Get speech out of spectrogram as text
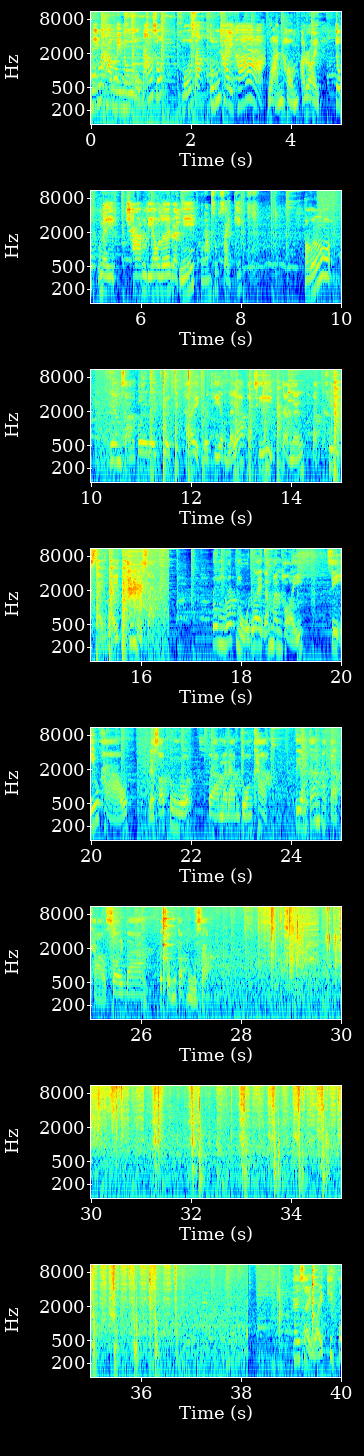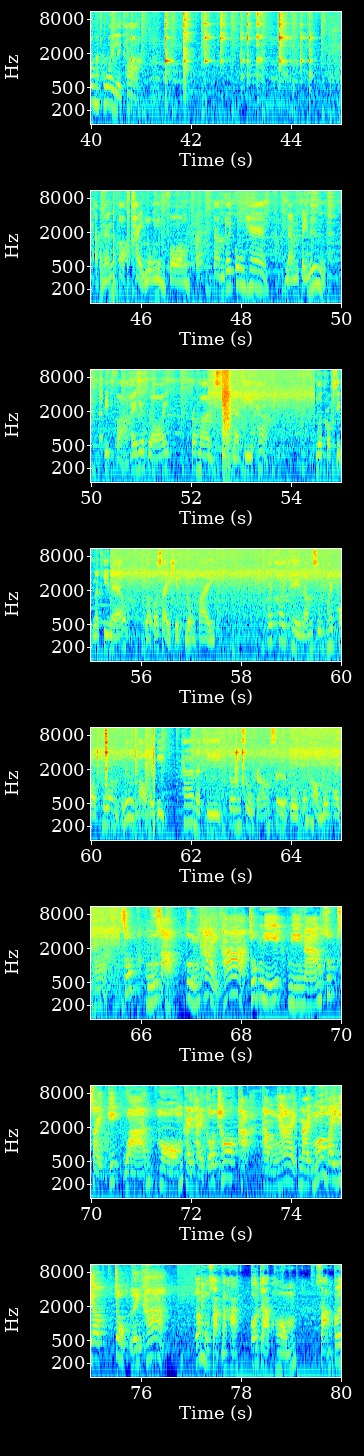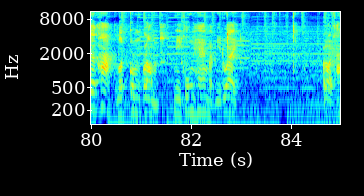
วันนี้มาทำเมนูน้ำซุปหมูสับตุ๋นไข่ค่ะ หวานหอมอร่อย จบในชามเดียวเลยแบบนี้ น้ำซุปใส่กิ๊กเตรียมสามเกลือโดยโขลกพริกไทยกระเทียมและรากผักชี จากนั้นตักขึ้นใส่ไว้ที่หมูสับปรุงรสหมูด้วยน้ำมันหอย ซีอิ๊วขาว และซอสปรุงรสตรามาดามตวงค่ะ เตรียมก้านผักกาดขาวซอยบาง ผสมกับหมูสับ ให้ใส่ไว้ที่ก้นถ้วยเลยค่ะ จากนั้นตอกไข่ลงหนึ่งฟอง ตามด้วยกุ้งแห้งนำไปนึ่ง ปิดฝาให้เรียบร้อย ประมาณ 10 นาทีค่ะ เมื่อครบ 10 นาทีแล้ว เราก็ใส่เห็ดลงไป ค่อยๆ เทน้ำซุปให้พอท่วมนึ่งต่อไปอีก 5 นาที จนสุกพร้อมเสิร์ฟโดยต้นหอมลงไปค่ะ ซุปหมูสับตุ๋นไข่ค่ะ ซุปนี้มีน้ำซุปใส่กิ๊กหวาน หอม ใครๆก็ชอบค่ะทำง่ายในหม้อใบเดียวจบเลยค่ะเนื้อหมูสับนะคะ ก็จะหอมสามเกลือค่ะรสกลมกล่อม มีกุ้งแห้งแบบนี้ด้วย อร่อยค่ะ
